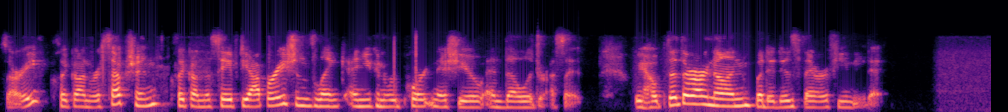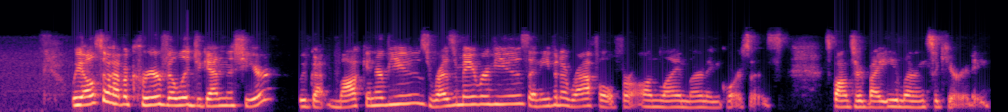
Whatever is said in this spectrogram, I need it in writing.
sorry, click on reception, click on the safety operations link and you can report an issue and they'll address it. We hope that there are none, but it is there if you need it. We also have a career village again this year. We've got mock interviews, resume reviews, and even a raffle for online learning courses, sponsored by eLearn Security.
